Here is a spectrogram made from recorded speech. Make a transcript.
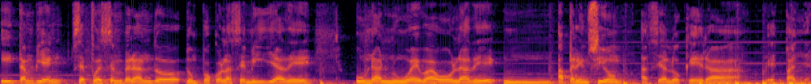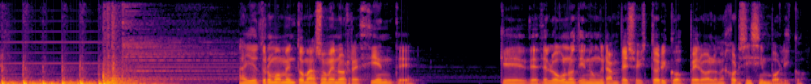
y también se fue sembrando un poco la semilla de una nueva ola de mm, aprehensión hacia lo que era España. Hay otro momento más o menos reciente, que desde luego no tiene un gran peso histórico, pero a lo mejor sí simbólico.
